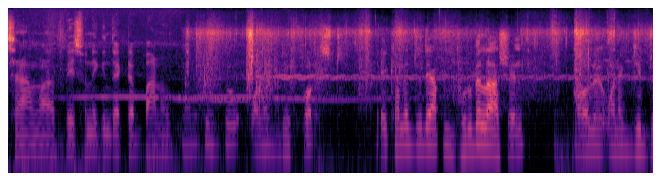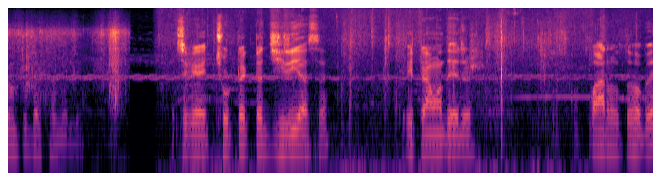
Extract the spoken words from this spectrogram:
আচ্ছা আমার পেছনে কিন্তু একটা বানর। এখানে কিন্তু অনেক ডিপ ফরেস্ট এখানে যদি আপনি ভোরবেলা আসেন তাহলে অনেক জীবজন্তু দেখা মেলে। জায়গায় ছোট্ট একটা ঝিরি আছে। এটা আমাদের পার হতে হবে।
